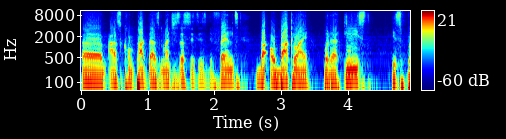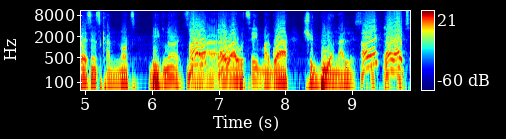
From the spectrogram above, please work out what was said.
um, as compact as Manchester City's defense but, or backline, but at least his presence cannot be ignored. So right, I, I, right. I would say Maguire should be on that list. All right, all right.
